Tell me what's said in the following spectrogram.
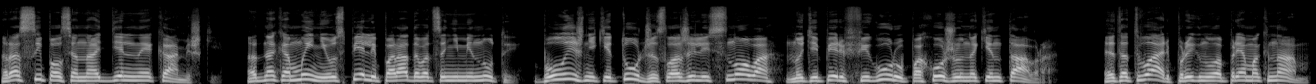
рассыпался на отдельные камешки. Однако мы не успели порадоваться ни минуты. Булыжники тут же сложились снова, но теперь в фигуру, похожую на кентавра. Эта тварь прыгнула прямо к нам,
